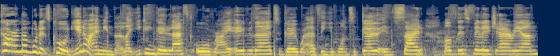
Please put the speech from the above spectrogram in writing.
Can't remember what it's called. You know what I mean though. Like you can go left or right over there to go wherever you want to go inside of this village area.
